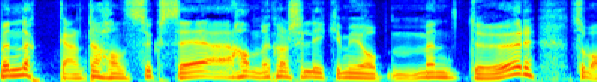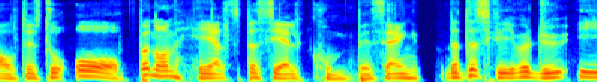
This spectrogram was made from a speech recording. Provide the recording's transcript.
Men nøkkelen til hans suksess handler kanskje like mye om en dør som alltid sto åpen, og en helt spesiell kompisgjeng. Dette skriver du i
